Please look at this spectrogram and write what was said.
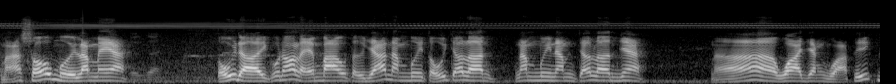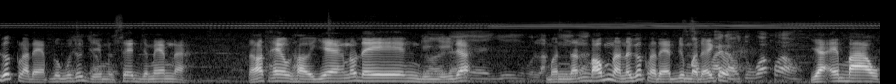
Mã số 15E tuổi đời của nó là em bao từ giá 50 tuổi trở lên 50 năm trở lên nha. Đó hoa văn họa tiết rất là đẹp luôn cô chú chị mình xem giùm em nè. Đó theo thời gian nó đen gì gì đó. mình đánh bóng là nó rất là đẹp nhưng mà để cái dạ em bao.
